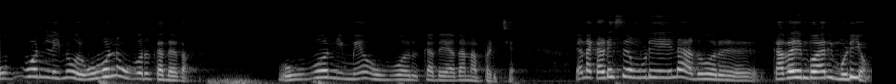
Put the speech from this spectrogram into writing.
ஒவ்வொன்றுலேயுமே ஒரு ஒவ்வொன்றும் ஒவ்வொரு கதை தான். ஒவ்வொன்றையுமே ஒவ்வொரு கதையாக தான் நான் படித்தேன் ஏன்னா கடைசியில் முடியல அது ஒரு கதை மாதிரி முடியும்.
